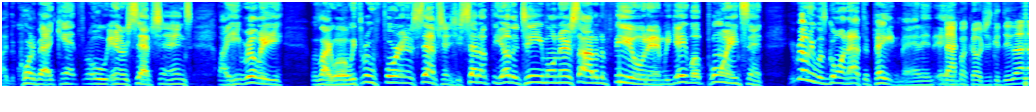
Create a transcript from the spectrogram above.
Like the quarterback can't throw interceptions. Like he really was like, well, we threw four interceptions. You set up the other team on their side of the field, and we gave up points. And he really was going after Peyton, man. And, and Back when coaches could do that.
